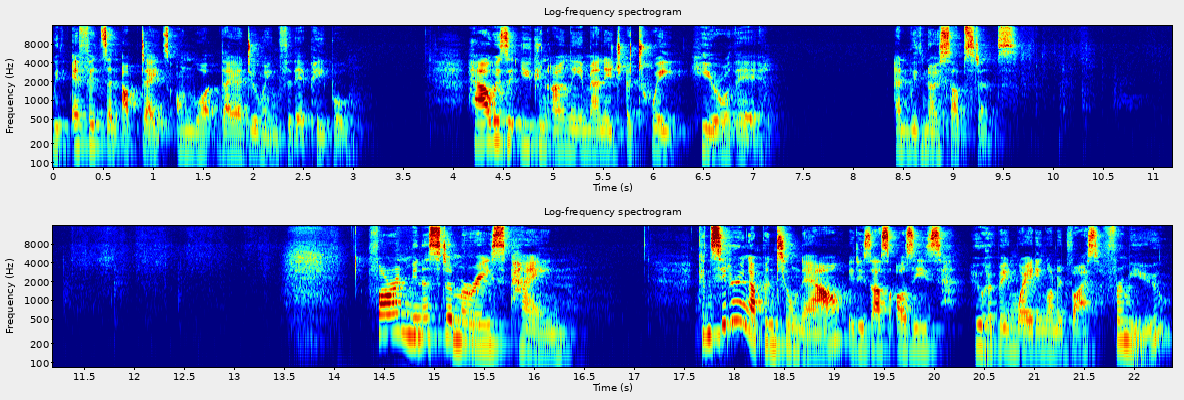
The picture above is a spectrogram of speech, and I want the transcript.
with efforts and updates on what they are doing for their people. How is it you can only manage a tweet here or there and with no substance? Foreign Minister Marise Payne. Considering up until now it is us Aussies who have been waiting on advice from you,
